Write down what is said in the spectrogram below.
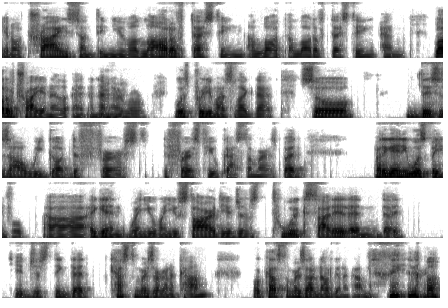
you know, trying something new. A lot of testing, a lot, a lot of testing, and a lot of try and, and, and mm-hmm. error. It was pretty much like that. So this is how we got the first the first few customers but but again it was painful uh, again when you when you start you're just too excited and that you just think that customers are going to come or customers are not going to come you know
